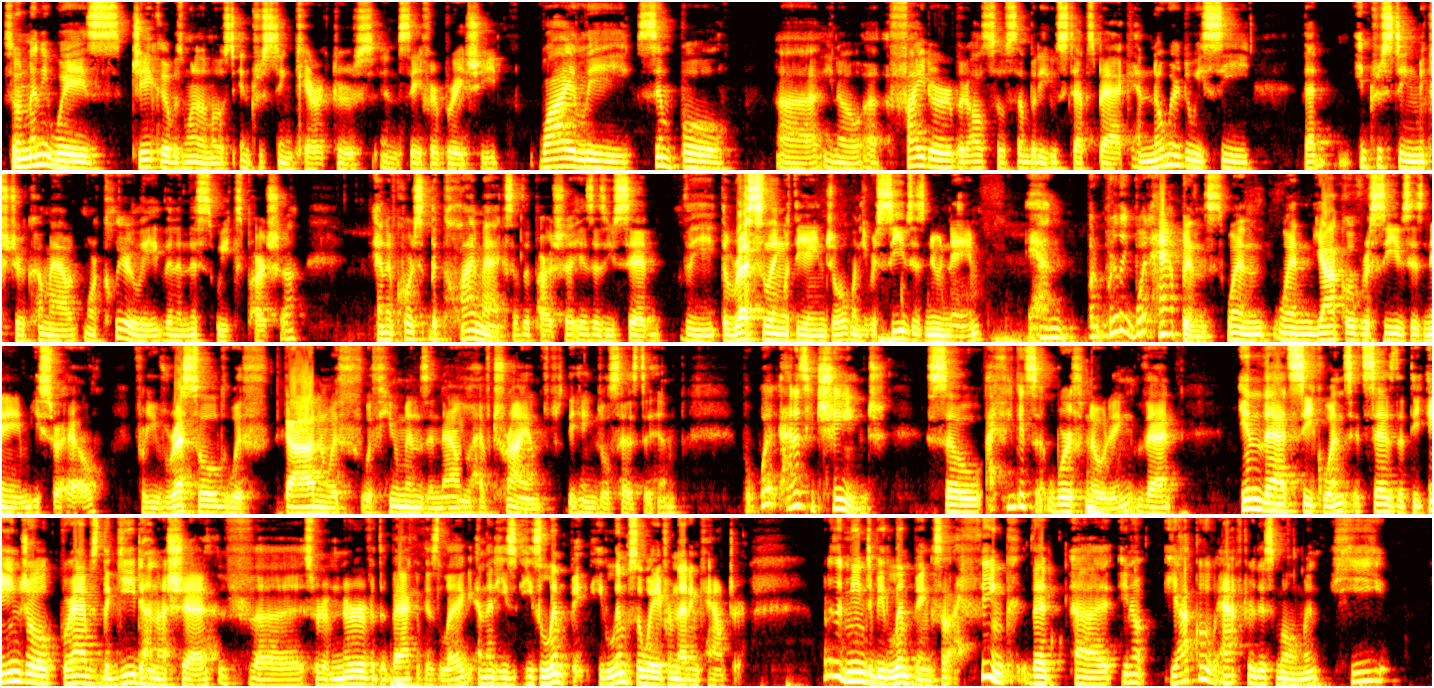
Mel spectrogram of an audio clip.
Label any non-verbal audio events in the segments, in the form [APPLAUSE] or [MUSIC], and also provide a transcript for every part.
So, in many ways, Jacob is one of the most interesting characters in Sefer Bereshit. Wily, simple, uh, you know, a fighter, but also somebody who steps back. And nowhere do we see that interesting mixture come out more clearly than in this week's Parsha. And of course, the climax of the Parsha is, as you said, the, the wrestling with the angel when he receives his new name. And but really, what happens when when Yaakov receives his name, Israel? For you've wrestled with God and with, with humans, and now you have triumphed, the angel says to him. But what how does he change? So I think it's worth noting that in that sequence, it says that the angel grabs the gid hanasheh, the sort of nerve at the back of his leg, and that he's he's limping. He limps away from that encounter. What does it mean to be limping? So I think that uh, you know Yaakov, after this moment, he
